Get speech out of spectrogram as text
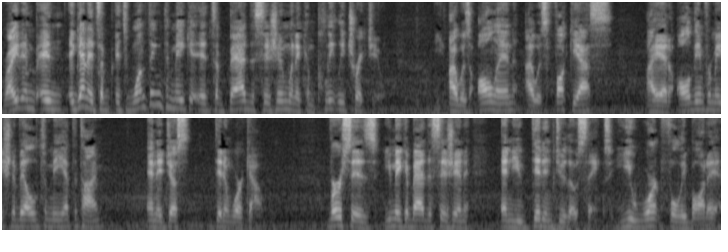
Right? And and again, it's a it's one thing to make it it's a bad decision when it completely tricked you. I was all in, I was fuck yes. I had all the information available to me at the time, and it just didn't work out. Versus you make a bad decision and you didn't do those things. You weren't fully bought in.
